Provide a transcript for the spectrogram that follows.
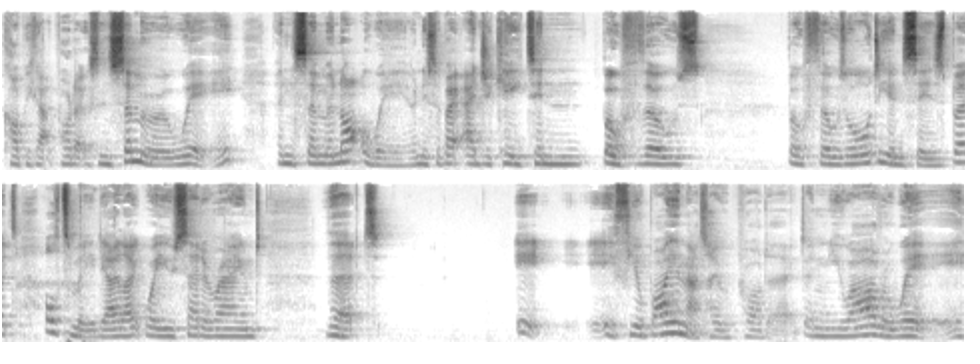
copycat products, and some are aware and some are not aware, and it's about educating both those both those audiences. But ultimately, I like what you said around that. It, if you're buying that type of product and you are aware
